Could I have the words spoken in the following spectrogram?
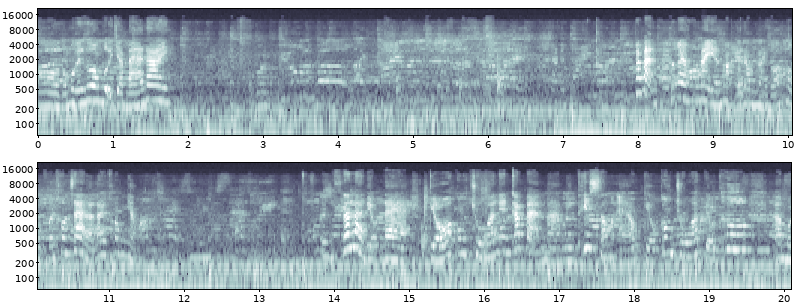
Ồ, có một cái gương bự chà bá đây. Các bạn thấy ngày hôm nay Yến mặc cái đồng này có hợp với không gian ở đây không nhỉ? Là điệu đà kiểu công chúa nên các bạn mà mình thích sống áo kiểu công chúa tiểu thư à, một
